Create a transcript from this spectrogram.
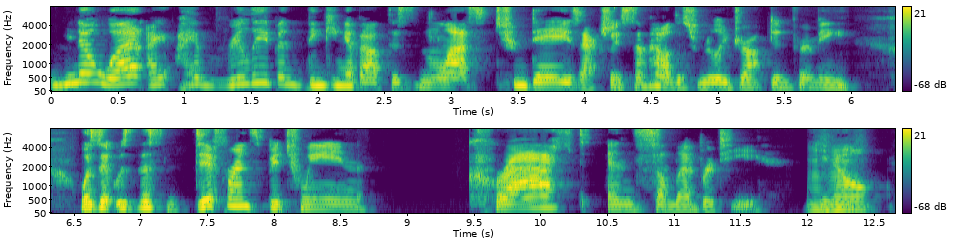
you know what? I, I have really been thinking about this in the last two days, actually. Somehow this really dropped in for me. Was it was this difference between craft and celebrity, mm-hmm. you know? I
